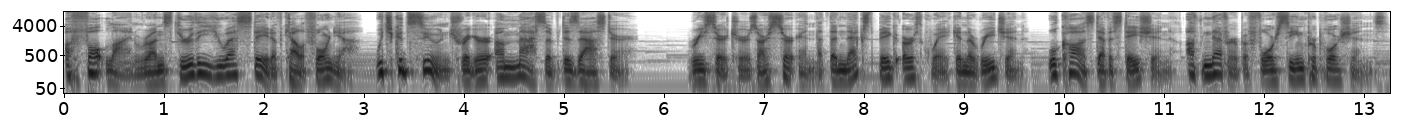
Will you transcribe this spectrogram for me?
A fault line runs through the US state of California, which could soon trigger a massive disaster. Researchers are certain that the next big earthquake in the region will cause devastation of never before seen proportions.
